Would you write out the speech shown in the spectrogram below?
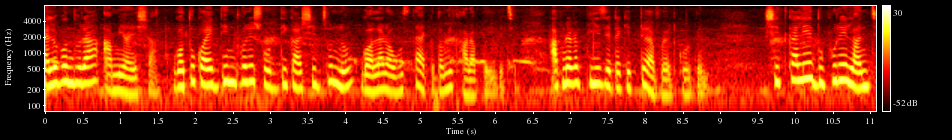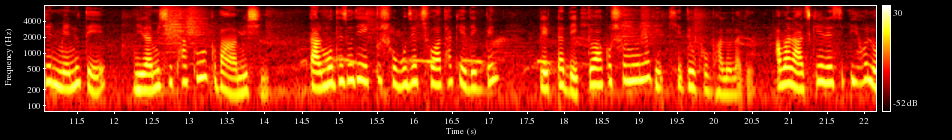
হ্যালো বন্ধুরা, আমি আয়েশা। গত কয়েকদিন ধরে সর্দি কাশির জন্য গলার অবস্থা একদমই খারাপ হয়ে গেছে। আপনারা প্লিজ এটাকে একটু অ্যাভয়েড করবেন। শীতকালে দুপুরে লাঞ্চের মেনুতে নিরামিষই থাকুক বা আমিষই, তার মধ্যে যদি একটু সবুজের ছোঁয়া থাকে, দেখবেন প্লেটটা দেখতেও আকর্ষণীয় লাগে, খেতেও খুব ভালো লাগে। আমার আজকের রেসিপি হলো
